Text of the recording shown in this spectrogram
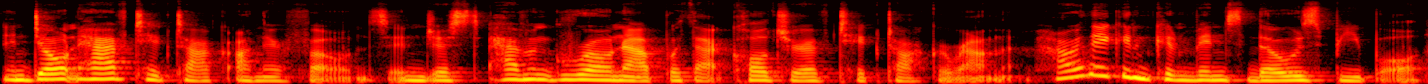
and don't have TikTok on their phones and just haven't grown up with that culture of TikTok around them. How are they going to convince those people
